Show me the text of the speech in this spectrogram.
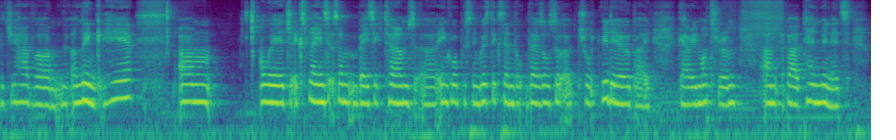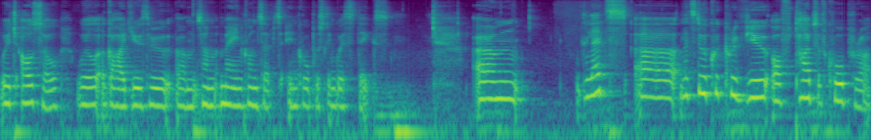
that you have a, um, a link here. Um, which explains some basic terms uh, in corpus linguistics and th- there's also a short video by Gary Mottram um, about 10 minutes which also will guide you through um, some main concepts in corpus linguistics. Um, let's uh, let's do a quick review of types of corpora.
